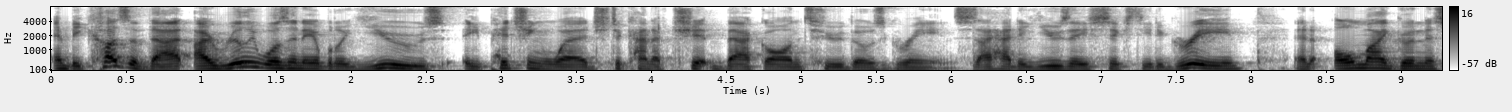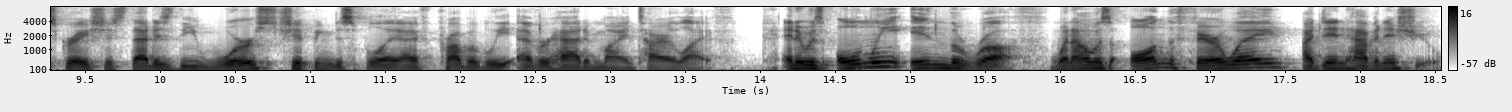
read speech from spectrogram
And because of that, I really wasn't able to use a pitching wedge to kind of chip back onto those greens. I had to use a 60 degree, and oh my goodness gracious, that is the worst chipping display I've probably ever had in my entire life. And it was only in the rough. When I was on the fairway, I didn't have an issue.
